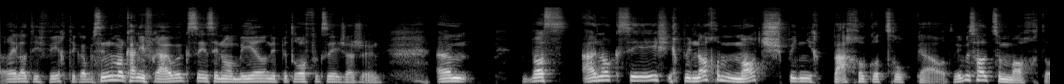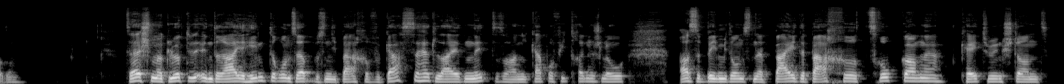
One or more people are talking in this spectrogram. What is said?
relativ wichtig. Aber es sind mal keine Frauen gesehen, sind nur mehr nicht betroffen gesehen, ist auch schön. Ähm, was auch noch gesehen ist, ich bin nach dem Match bin ich Becher zurückgegeben, oder? Wie man es halt so macht, oder? Zuerst mal geschaut in der Reihe hinter uns, ob man die Becher vergessen hat. Leider nicht. Also habe ich keinen Profit schlagen. Also bin mit unseren beiden Becher zurückgegangen. Catering stand.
